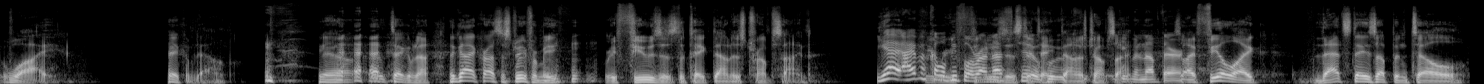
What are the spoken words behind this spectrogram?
why? Take them down. You know, take them down. The guy across the street from me refuses to take down his Trump sign. Yeah, I have a He couple people around us refuses too to take who down his Trump sign. keeping it up there. So I feel like that stays up until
